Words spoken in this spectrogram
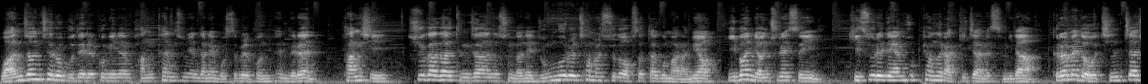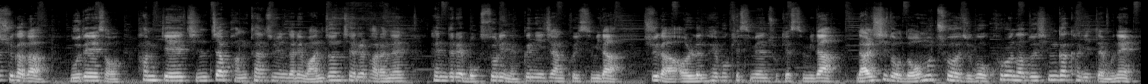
완전체로 무대를 꾸미는 방탄소년단의 모습을 본 팬들은 당시 슈가가 등장하는 순간에 눈물을 참을 수가 없었다고 말하며 이번 연출에 쓰인 기술에 대한 호평을 아끼지 않았습니다. 그럼에도 진짜 슈가가 무대에서 함께 진짜 방탄소년단의 완전체를 바라는 팬들의 목소리는 끊이지 않고 있습니다. 슈가 얼른 회복했으면 좋겠습니다. 날씨도 너무 추워지고 코로나도 심각하기 때문에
